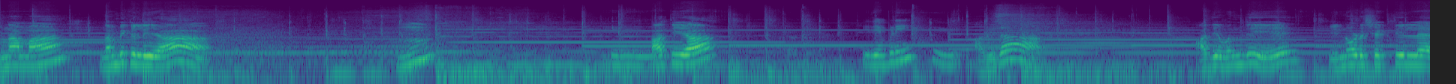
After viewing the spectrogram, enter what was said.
என்னம்மா? நம்பிக்கை இல்லையா ம் பாத்தியா? இது எப்படி? அதுதான். அது வந்து என்னோட சக்தி இல்லை.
